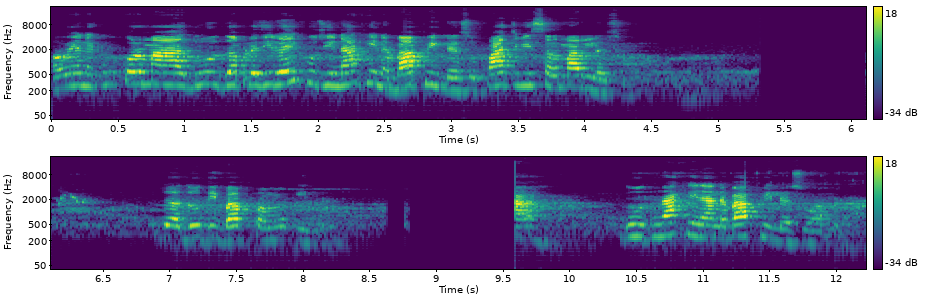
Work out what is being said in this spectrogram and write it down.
હવે એને કુકરમાં દૂધ આપણે જે રાખ્યું છે નાખીને બાફી લેશું. પાંચ વિસલ મારી લેશું. જો આ દૂધી બાફવા મૂકી દે. દૂધ નાખીને આને બાફી લેશું આપણે.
